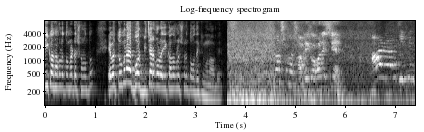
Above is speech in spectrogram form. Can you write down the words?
এই কথাগুলো তোমরা একটু শোনো তো। এবার তোমরা বল বিচার করো এই কথাগুলো শুনে তোমাদের কি মনে হবে? আপনি কখন এসছেন আর আমি তিন দিন ধরে বসে আছি একটু করে।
